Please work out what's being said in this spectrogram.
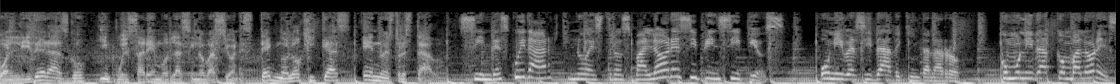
Con liderazgo impulsaremos las innovaciones tecnológicas en nuestro estado. Sin descuidar nuestros valores y principios. Universidad de Quintana Roo. Comunidad con valores.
